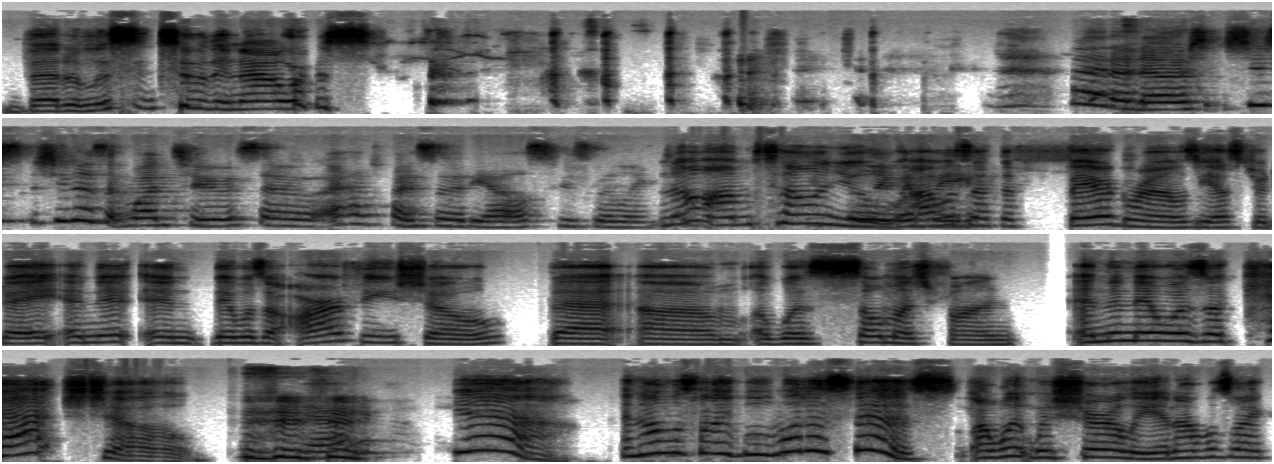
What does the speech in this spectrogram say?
better listened to than ours. I don't know. She, she's she doesn't want to, so I have to find somebody else who's willing. To. No, I'm telling you, I was me. at the fairgrounds yesterday, and it and there was an RV show that um was so much fun, and then there was a cat show. Yeah. Yeah, and I was like, well, what is this? I went with Shirley, and I was like,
